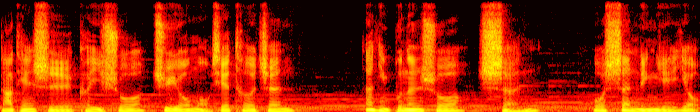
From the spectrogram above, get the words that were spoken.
大天使可以说具有某些特征，但你不能说神或圣灵也有。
